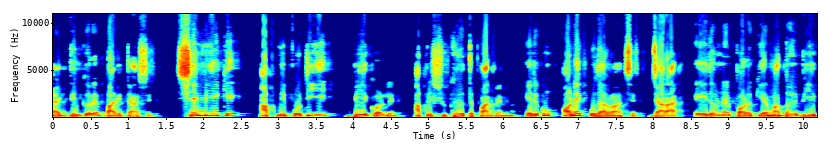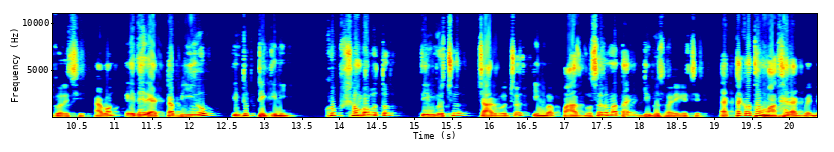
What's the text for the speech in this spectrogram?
একদিন করে বাড়িতে আসে। সে মেয়েকে আপনি পটিয়ে বিয়ে করলেন। আপনি সুখী হতে পারবেন না। এরকম অনেক উদাহরণ আছে যারা এই ধরনের পরকীয়ার মাধ্যমে বিয়ে করেছে এবং এদের একটা বিয়েও কিন্তু টেকেনি। খুব সম্ভবত তিন বছর, চার বছর কিংবা পাঁচ বছরের মাথায় ডিভোর্স হয়ে গেছে। একটা কথা মাথায় রাখবেন,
